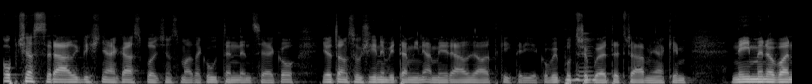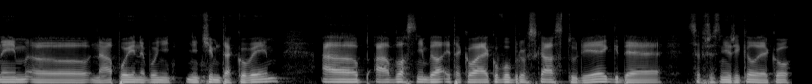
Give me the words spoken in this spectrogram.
občas rád, když nějaká společnost má takovou tendenci, jako jo, tam jsou všechny vitamíny a minerální látky, které jako vy mhm. potřebujete třeba v nějakým nejmenovaným uh, nápoji nebo ně, něčím takovým a, a vlastně byla i taková jako obrovská studie, kde se přesně říkalo jako,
